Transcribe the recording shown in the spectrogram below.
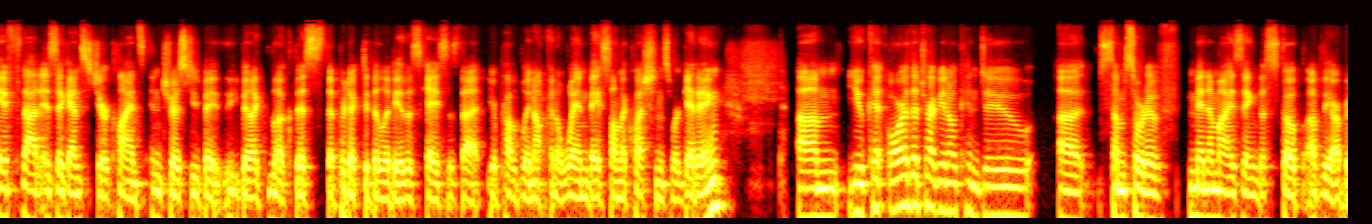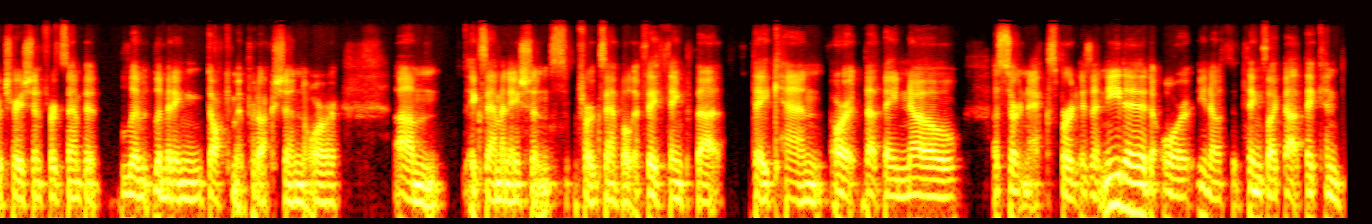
If that is against your client's interest you'd be, you'd be like look this the predictability of this case is that you're probably not going to win based on the questions we're getting. Um, you can or the tribunal can do uh, some sort of minimizing the scope of the arbitration for example lim- limiting document production or um, examinations, for example, if they think that they can or that they know a certain expert isn't needed or you know th- things like that they can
